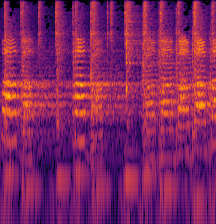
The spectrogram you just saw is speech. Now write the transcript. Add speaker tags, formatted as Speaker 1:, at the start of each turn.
Speaker 1: 爸爸爸爸。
